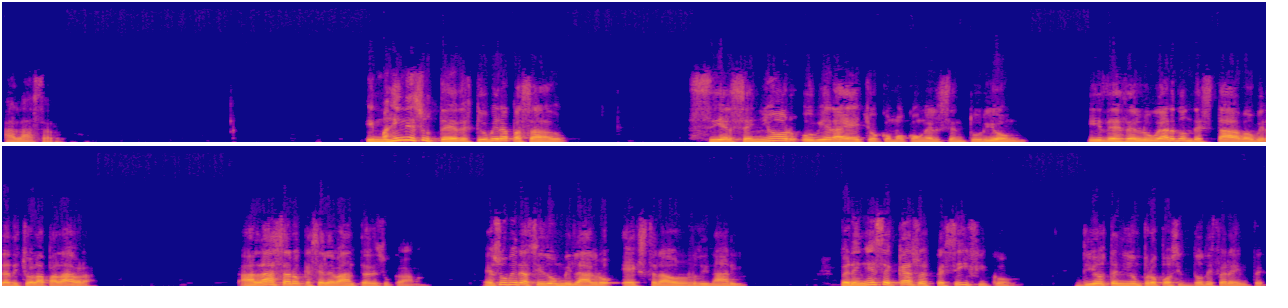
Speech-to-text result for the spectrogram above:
a Lázaro? Imagínense ustedes qué hubiera pasado si el Señor hubiera hecho como con el centurión y desde el lugar donde estaba hubiera dicho la palabra a Lázaro que se levante de su cama. Eso hubiera sido un milagro extraordinario. Pero en ese caso específico, Dios tenía un propósito diferente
